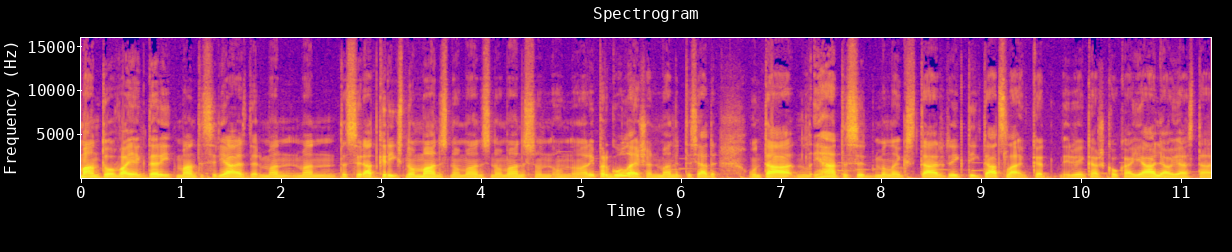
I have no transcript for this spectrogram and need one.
man to vajag darīt, man tas ir jāizdara, man, man tas ir atkarīgs no manis, no manis, no manis, un, un arī par gulēšanu man ir tas jādara. Un tā, jā, tas ir, man liekas, tā ir rīktīgi tā atslēga, ka ir vienkārši kaut kā jāļaujās tā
